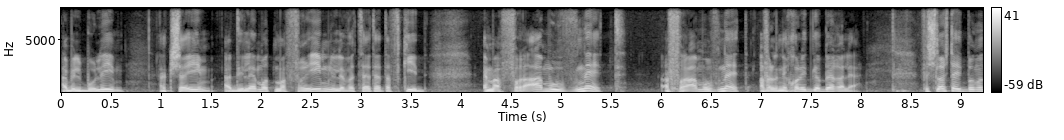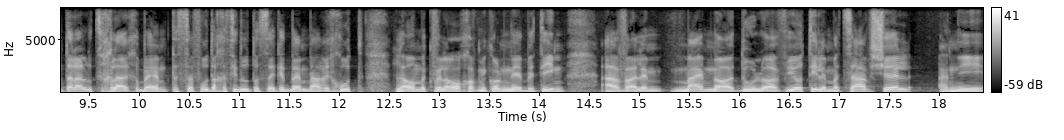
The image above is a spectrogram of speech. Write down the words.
הבלבולים, הקשיים, הדילמות מפריעים לי לבצע את התפקיד, הם הפרעה מובנית. הפרעה מובנית, אבל אני יכול להתגבר עליה. ושלושת ההתבוננות הללו צריך להעריך בהם, הספרות החסידות עוסקת בהם באריכות, לעומק ולרוחב מכל מיני היבטים, אבל הם, מה הם נועדו להביא אותי למצב של אני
